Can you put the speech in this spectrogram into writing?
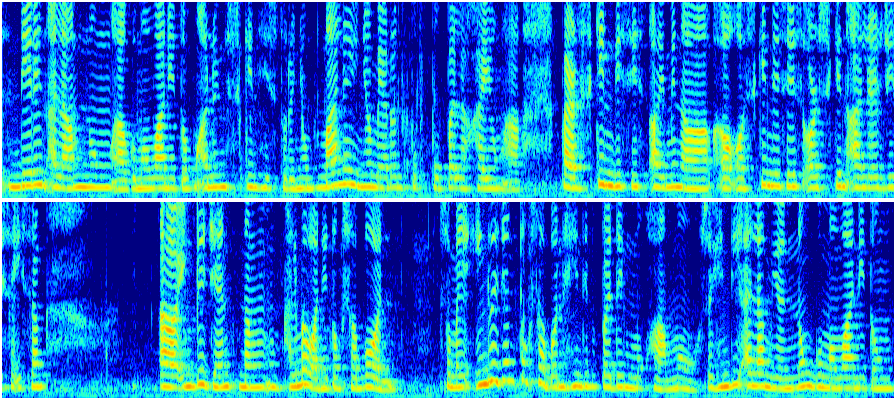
hindi rin alam nung uh, gumawa nito kung ano yung skin history nyo. Malay nyo, meron po, po pala kayong uh, parang skin disease, I mean, uh, o skin disease or skin allergy sa isang uh, ingredient ng halimbawa nitong sabon. So may ingredient tong sabon na hindi pa pwedeng mukha mo. So hindi alam 'yun nung gumawa nitong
